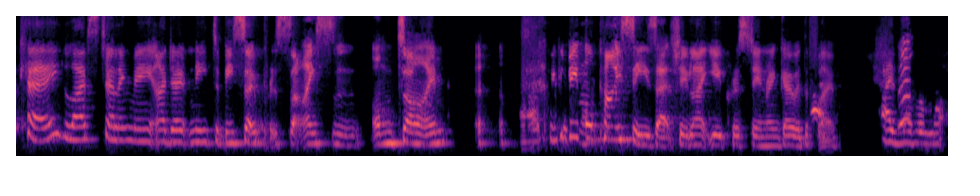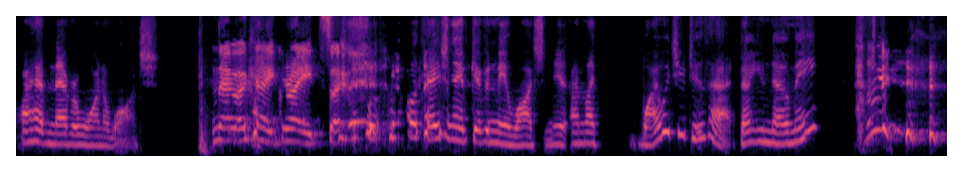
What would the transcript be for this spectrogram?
okay, life's telling me I don't need to be so precise and on time. We could be more Pisces, actually, like you, Christina, and go with the flow. I've never, I have never worn a watch. No, okay, great. So People occasionally have given me a watch, and I'm like, why would you do that? Don't you know me?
